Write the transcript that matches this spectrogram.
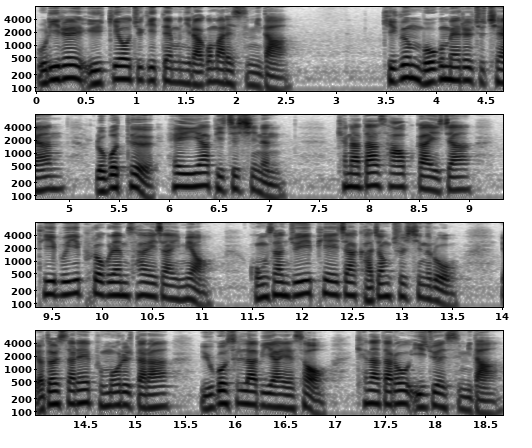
우리를 일깨워주기 때문이라고 말했습니다. 기금 모금회를 주최한 로버트 헤이야 비츠 씨는 캐나다 사업가이자 TV 프로그램 사회자이며 공산주의 피해자 가정 출신으로 8살의 부모를 따라 유고슬라비아에서 캐나다로 이주했습니다.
